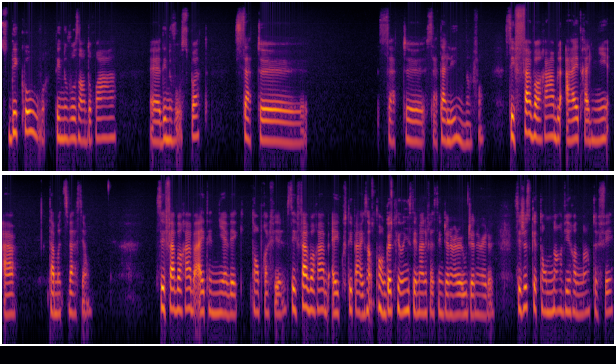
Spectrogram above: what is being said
tu découvres des nouveaux endroits, euh, des nouveaux spots, ça te, ça te, ça t'aligne dans le fond. C'est favorable à être aligné à ta motivation. C'est favorable à être aligné avec ton profil. C'est favorable à écouter, par exemple, ton gut feeling, c'est manifesting generator ou generator. C'est juste que ton environnement te fait,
